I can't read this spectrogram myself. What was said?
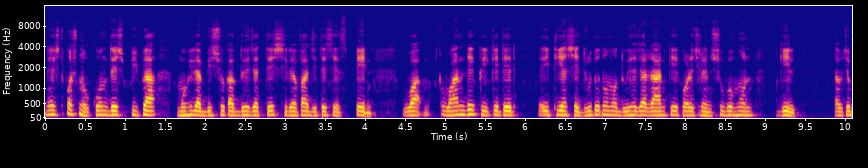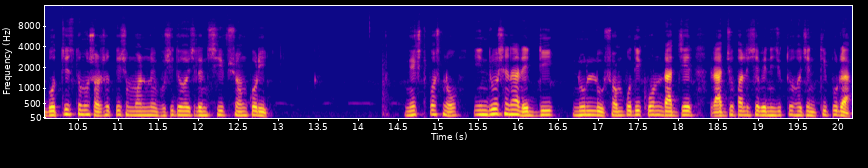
নেক্সট প্রশ্ন, কোন দেশ ফিফা মহিলা বিশ্বকাপ দুই হাজার তেইশ শিরোপা জিতেছে? স্পেন ওয়ান ডে ক্রিকেটের ইতিহাসে দ্রুততম দুই হাজার রান কে করেছিলেন শুভমন গিল। তার হচ্ছে বত্রিশতম সরস্বতী সম্মানে ভূষিত হয়েছিলেন শিব শঙ্করী নেক্সট প্রশ্ন, ইন্দ্রসেনা রেড্ডি নুল্লু সম্প্রতি কোন রাজ্যের রাজ্যপাল হিসেবে নিযুক্ত হয়েছেন? ত্রিপুরা।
